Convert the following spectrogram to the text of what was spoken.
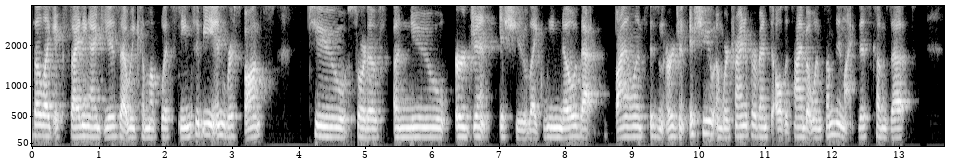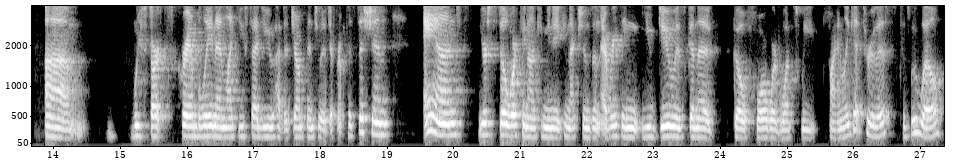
the like exciting ideas that we come up with seem to be in response to sort of a new urgent issue. Like we know that violence is an urgent issue and we're trying to prevent it all the time. But when something like this comes up, um, we start scrambling. And like you said, you had to jump into a different position and you're still working on community connections and everything you do is going to go forward once we finally get through this because we will.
